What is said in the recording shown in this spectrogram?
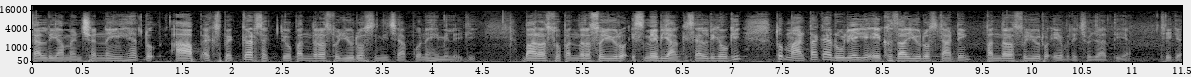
salary यहाँ मेंशन नहीं है तो आप एक्सपेक्ट कर सकते हो, पंद्रह सौ यूरो से नीचे आपको नहीं मिलेगी। बारह सौ यूरो, इसमें भी आपकी सैलरी होगी। तो माल्टा का रूल ये एक हज़ार यूरो स्टार्टिंग पंद्रह सौ यूरो एवरेज हो जाती है। ठीक है?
